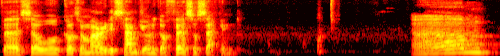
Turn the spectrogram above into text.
First, so we'll go to Amari this time. Do you want to go first or second? Um.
